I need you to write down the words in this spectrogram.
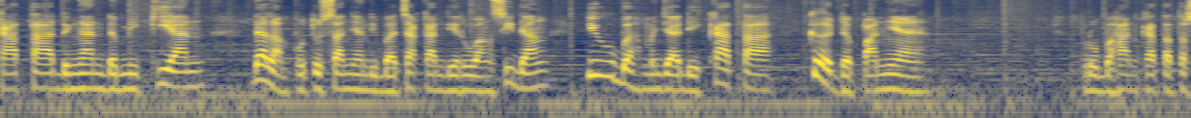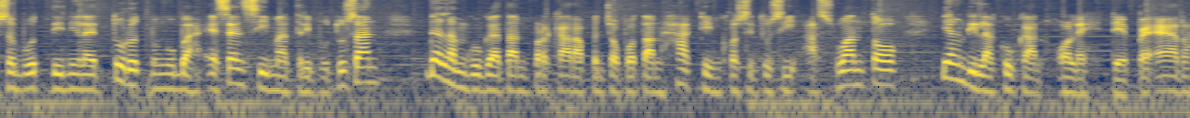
Kata dengan demikian dalam putusan yang dibacakan di ruang sidang diubah menjadi kata ke depannya. Perubahan kata tersebut dinilai turut mengubah esensi materi putusan dalam gugatan perkara pencopotan Hakim Konstitusi Aswanto yang dilakukan oleh DPR.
